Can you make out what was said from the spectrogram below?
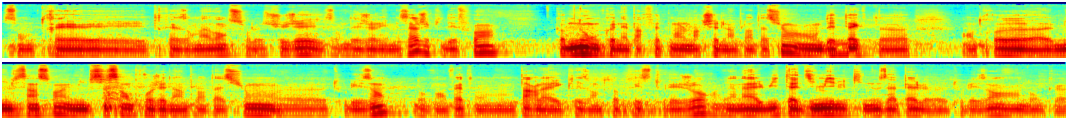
ils sont très, très en avance sur le sujet, ils ont déjà les messages. Et puis des fois, comme nous, on connaît parfaitement le marché de l'implantation, on détecte euh, entre euh, 1500 et 1600 projets d'implantation euh, tous les ans. Donc en fait, on parle avec les entreprises tous les jours. Il y en a 8 à 10 000 qui nous appellent euh, tous les ans. hein. donc euh,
